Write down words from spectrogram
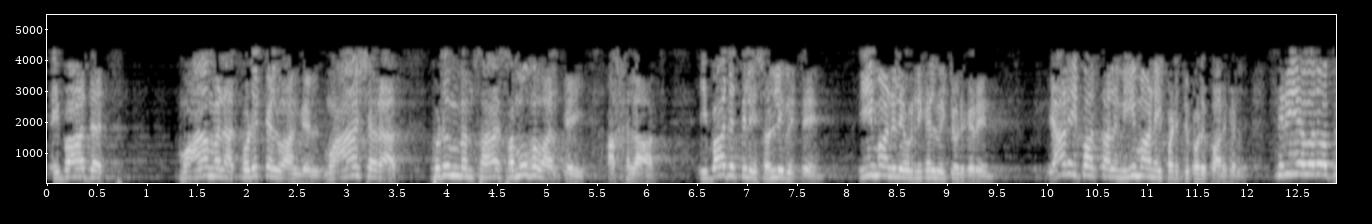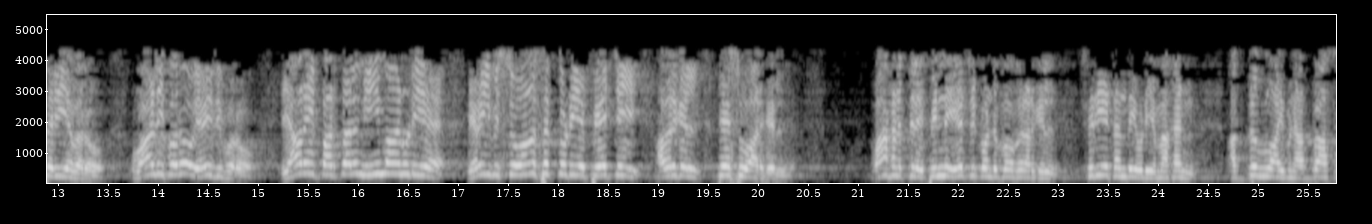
இபாதத் முகாமலா கொடுக்கல் வாங்கல் முஆஷராத் குடும்பம் சமூக வாழ்க்கை அஹ்லாத் இபாதத்திலே சொல்லிவிட்டேன். ஈமானிலே ஒரு நிகழ்வை சொல்கிறேன். யாரை பார்த்தாலும் ஈமானை படித்துக் கொடுப்பார்கள். சிறியவரோ பெரியவரோ வாலிபரோ எழுதிபரோ யாரை பார்த்தாலும் ஈமானுடைய இறை விசுவாசத்துடைய பேச்சை அவர்கள் பேசுவார்கள். வாகனத்திலே பின்ன ஏற்றுக்கொண்டு போகிறார்கள். சிறிய தந்தையுடைய மகன் அப்துல்லா இபின் அப்பாஸ்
